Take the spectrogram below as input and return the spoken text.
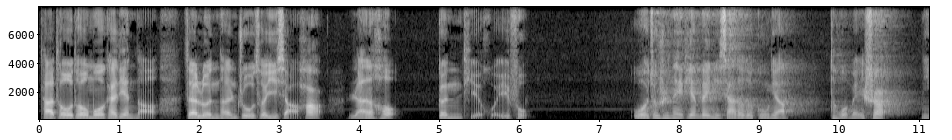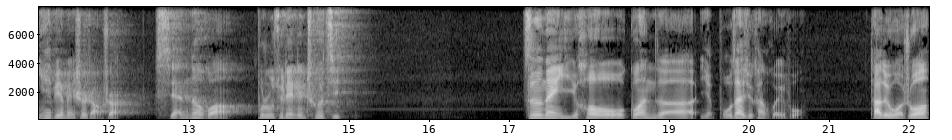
他偷偷摸开电脑。在论坛注册一小号，然后跟帖回复：“我就是那天被你吓到的姑娘，但我没事儿，你也别没事找事儿，闲得慌不如去练练车技。”自那以后，罐子也不再去看回复。他对我说：“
